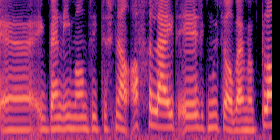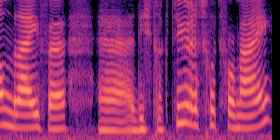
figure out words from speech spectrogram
uh, ik ben iemand die te snel afgeleid is. Ik moet wel bij mijn plan blijven. Uh, die structuur is goed voor mij.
